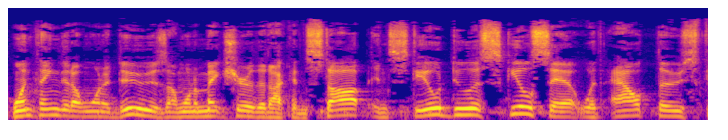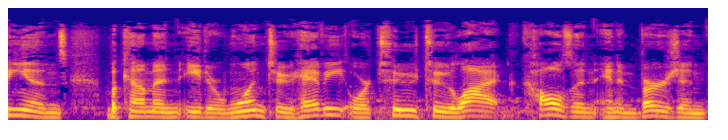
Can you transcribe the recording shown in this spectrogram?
One thing that I want to do is I want to make sure that I can stop and still do a skill set without those fins becoming either one too heavy or two too light, causing an inversion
